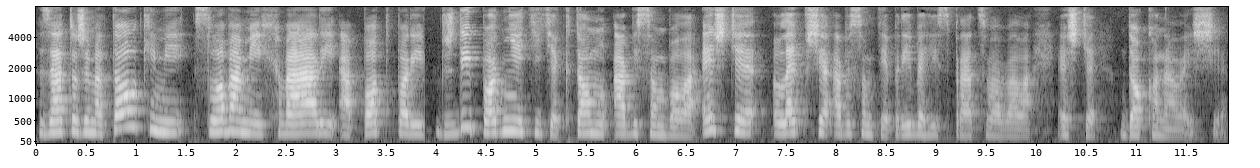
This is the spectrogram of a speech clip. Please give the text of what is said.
za to, že ma toľkými slovami chváli a podpory vždy podnietíte k tomu, aby som bola ešte lepšia, aby som tie príbehy spracovala ešte dokonalejšie.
